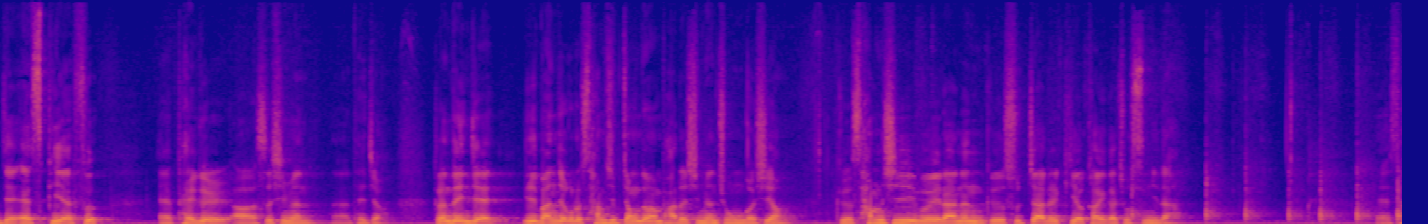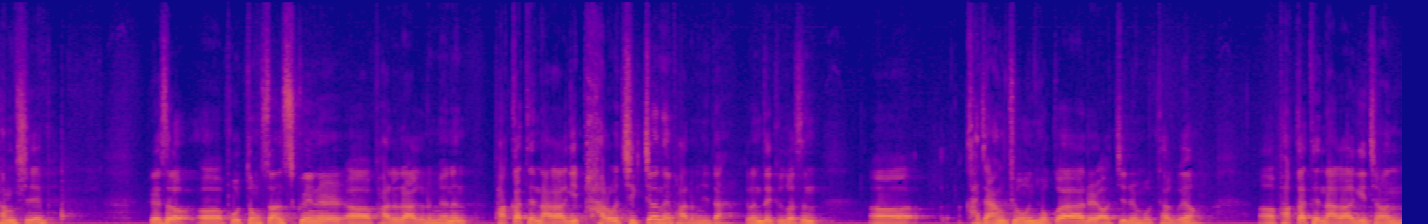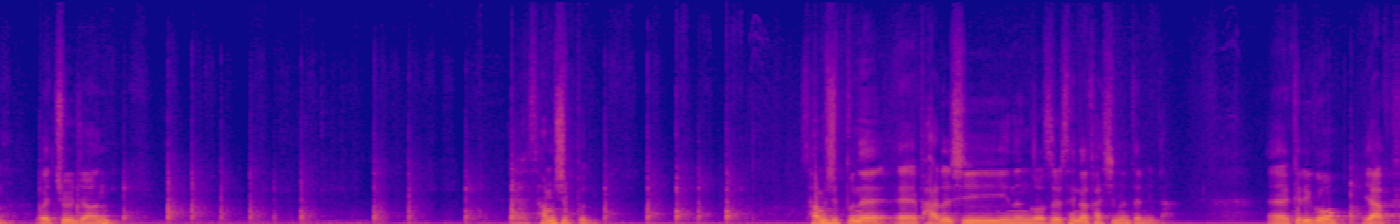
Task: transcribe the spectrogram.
이제 SPF 100을 어, 쓰시면 어, 되죠. 그런데 이제 일반적으로 30 정도만 바르시면 좋은 것이요. 그 30이라는 그 숫자를 기억하기가 좋습니다. 30. 그래서 어, 보통 선스크린을 어, 바르라 그러면은 바깥에 나가기 바로 직전에 바릅니다. 그런데 그것은 어, 가장 좋은 효과를 얻지를 못하고요. 어, 바깥에 나가기 전, 외출 전 30분. 30분에 예, 바르시는 것을 생각하시면 됩니다. 예, 그리고 약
